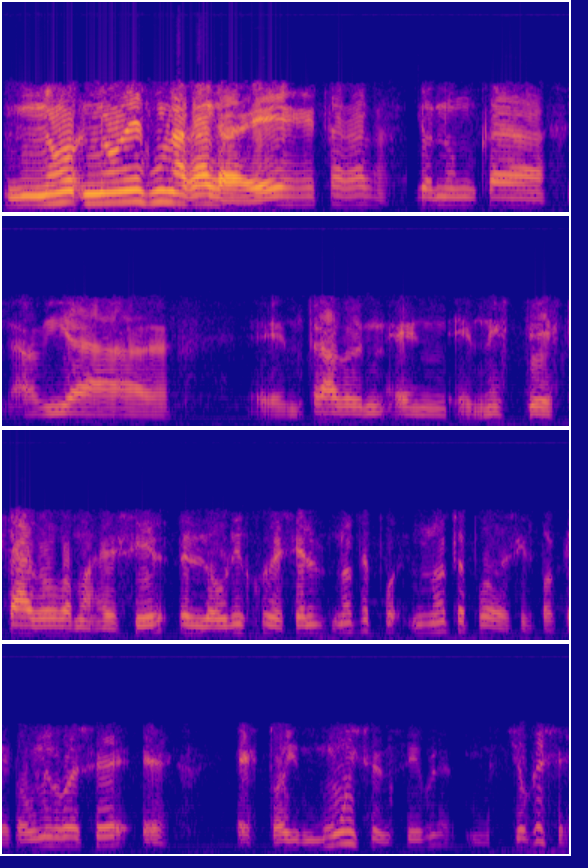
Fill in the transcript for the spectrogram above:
No, no es una gala, es esta gala. Yo nunca había entrado en, en, en este estado, vamos a decir. Lo único que sé, no te, no te puedo decir, porque lo único que sé es estoy muy sensible. Yo qué sé,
